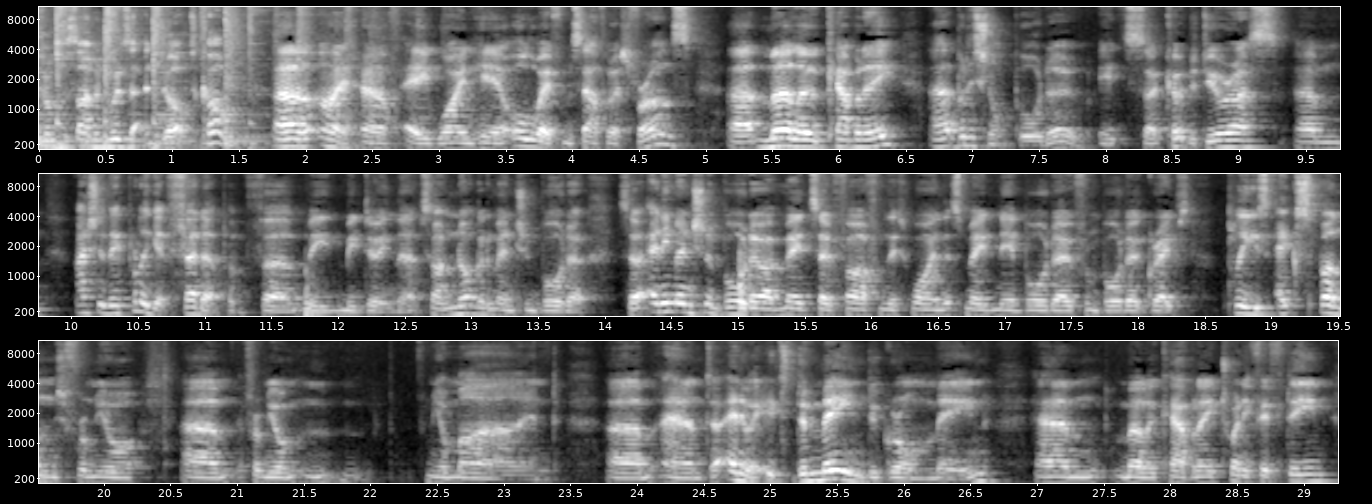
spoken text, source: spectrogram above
from simonwoods.com. Uh, I have a wine here all the way from southwest France, uh, Merlot Cabernet, uh, but it's not Bordeaux. It's uh, Côtes de Duras. Um, actually, they probably get fed up of uh, me, me doing that, so I'm not going to mention Bordeaux. So any mention of Bordeaux I've made so far from this wine that's made near Bordeaux from Bordeaux grapes, please expunge from your um, from your from your mind. Um, and uh, anyway, it's Domaine de Grand Mayne, um, Merlot Cabernet 2015,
